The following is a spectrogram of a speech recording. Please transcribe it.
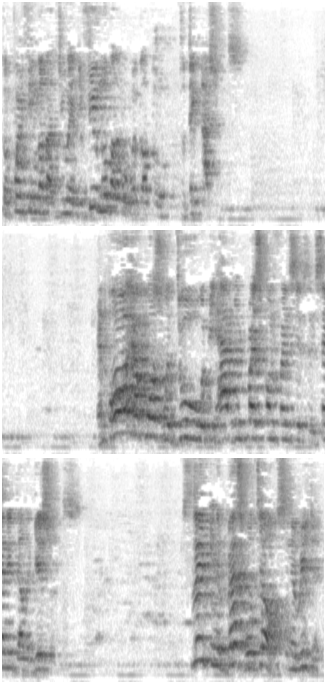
to point fingers at you, and you feel nobody will wake up to, to take actions. And all airports will do will be having press conferences and sending delegations. Sleep in the best hotels in the region.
